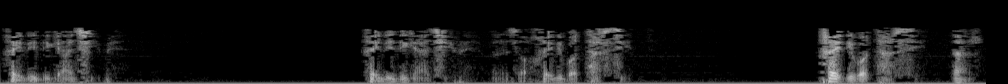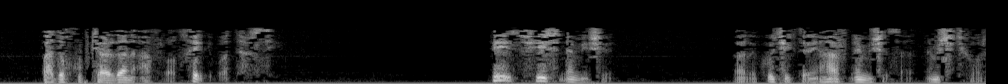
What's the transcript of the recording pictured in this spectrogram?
خیلی دیگه عجیبه. خیلی دیگه عجیبه. خیلی با ترسید خیلی با ترسید در بد خوب کردن افراد خیلی با ترسید هیچ هیچ نمیشه. بله کوچکترین حرف نمیشه زد. نمیشه چیکار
